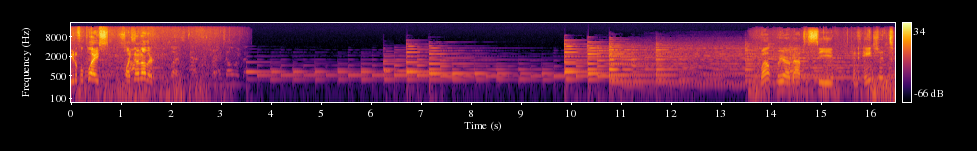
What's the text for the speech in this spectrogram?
Beautiful place. It's like none other. Well, we are about to see an ancient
